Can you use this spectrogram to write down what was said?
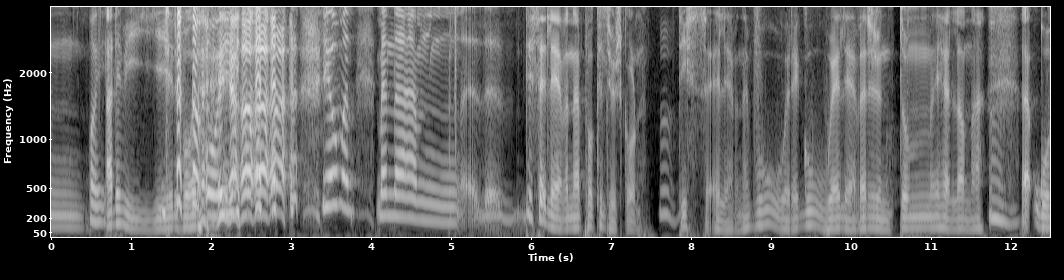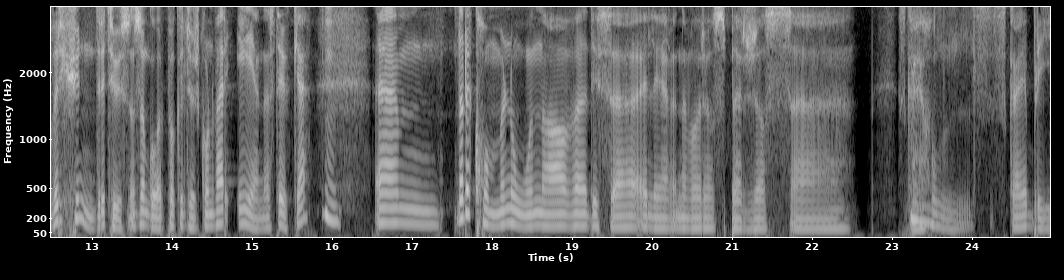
mm, Er det vi gir våre. Jo, men, men um, disse elevene på kulturskolen Disse elevene, våre gode elever rundt om i hele landet Mm. Det er over 100 000 som går på kulturskolen hver eneste uke. Mm. Um, når det kommer noen av disse elevene våre og spør oss uh, Skal jeg Mm. holde Skal jeg bli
